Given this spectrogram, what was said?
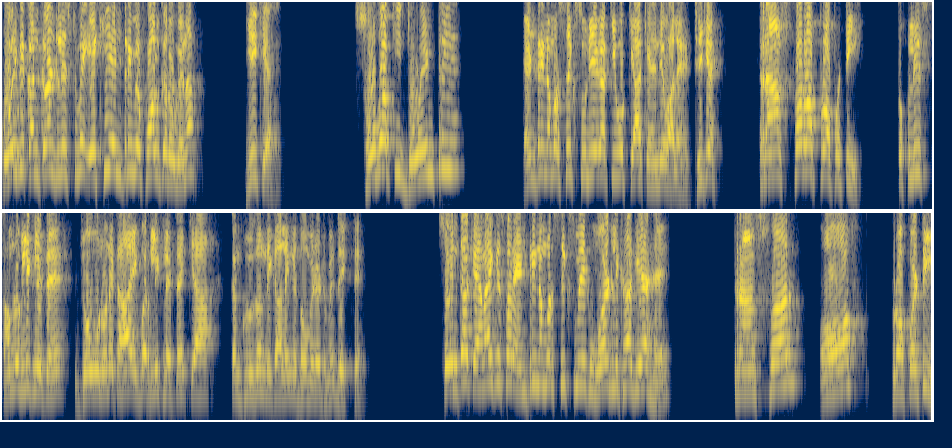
कोई भी कंकरंट लिस्ट में एक ही एंट्री में फॉल करोगे ना, ये क्या है? सोगा की दो एंट्री है। एंट्री नंबर सिक्स सुनिएगा कि वो क्या कहने वाले हैं, ठीक है? ट्रांसफ़र ऑफ़ प्रॉपर्टी तो प्लीज़ हम लोग लिख लेते हैं, जो उन्होंने कहा, एक बार लिख लेते हैं, क्या कंक्लूजन निकालेंगे, दो मिनट में देखते हैं। सो so, इनका कहना है कि सर एंट्री नंबर सिक्स में एक वर्ड लिखा गया है ट्रांसफ़र ऑफ़ प्रॉपर्टी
